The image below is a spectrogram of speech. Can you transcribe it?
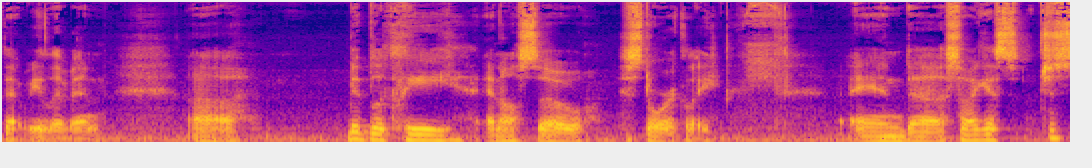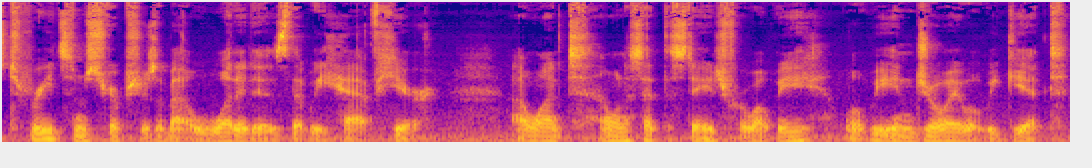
that we live in uh, biblically and also historically. And uh, so I guess just read some scriptures about what it is that we have here. I want I want to set the stage for what we what we enjoy, what we get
